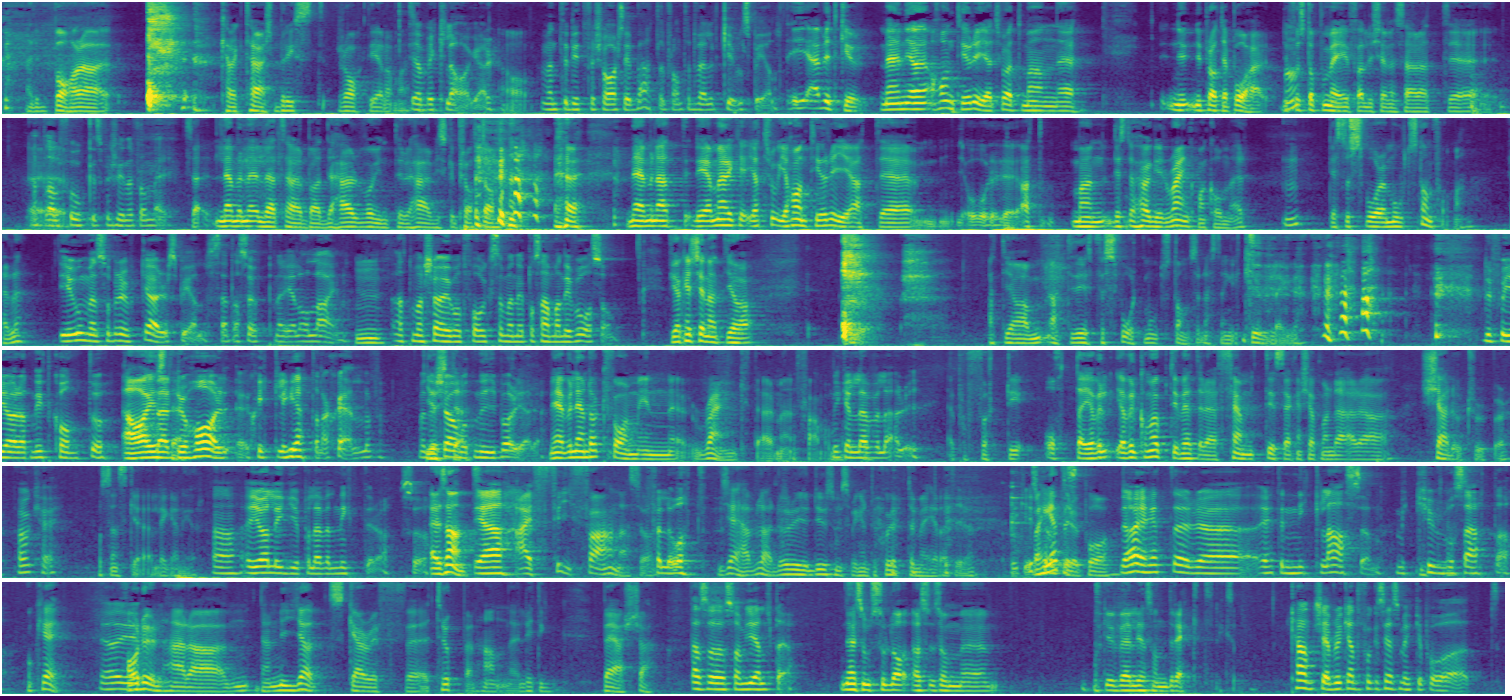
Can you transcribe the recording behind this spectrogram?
det är bara karaktärsbrist rakt igenom alltså. Jag beklagar. Ja. Men till ditt försvar så är Battlefront ett väldigt kul spel. Det är jävligt kul. Men jag har en teori. Jag tror att man... eh, Nu, nu pratar jag på här. Du får stoppa mig ifall du känner så här att... eh, Att all fokus försvinner från mig. Så här, nej men det lät så här bara, det här var ju inte det här vi ska prata om. nej men att det jag märker, jag tror, jag har en teori att, eh, att man, desto högre rank man kommer, desto svårare motstånd får man. Eller? Jo, men så brukar spel sättas upp när det gäller online. Mm. Att man kör ju mot folk som man är på samma nivå som. För jag kan känna att jag... Att, jag, att det är för svårt motstånd så det nästan inget kul längre. Du får göra ett nytt konto. Ja, där det. du har eh, skickligheterna själv. Men Just du kör det. mot nybörjare. Men jag vill ändå ha kvar min rank där, men fan vad Vilken level är du i? Jag är på 48. Jag vill, jag vill komma upp till vet du, det, 50 så jag kan köpa den där uh, Shadow Trooper. Okej. Och sen ska jag lägga ner. Ja, jag ligger ju på level 90 då. Så. Är det sant? Ja, Nej fy fan alltså. förlåt. Jävlar, då är det ju du som springer runt och skjuter mig hela tiden. Ju Vad heter du på? Ja, jag heter, eh, jag heter Niklasen. Med Q och Z. Okej. Jag är- Har du den här, uh, den nya Scarif-truppen? Han är lite beiga. Alltså som hjälte? Nej, som soldat, alltså som... Ska ju välja sån dräkt liksom. Kanske, jag brukar inte fokusera så mycket på att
